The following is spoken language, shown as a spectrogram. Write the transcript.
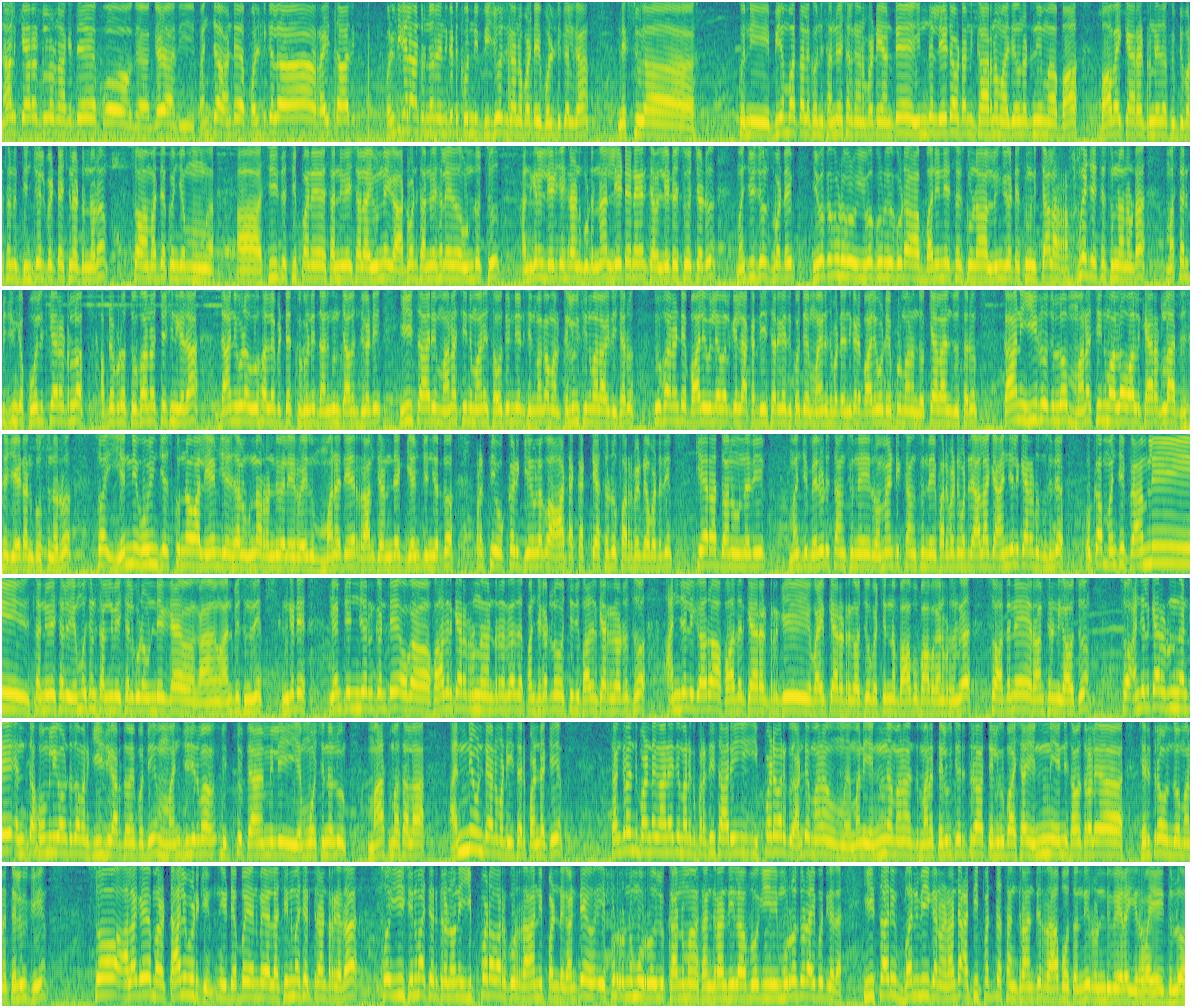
నాలుగు క్యారెక్టర్లో నాకైతే పో- అది పంచ అంటే పొలిటికల్ రైతా పొలిటికల్ అంటున్నారు. ఎందుకంటే కొన్ని విజువల్స్ కనబడ్డాయి పొలిటికల్గా నెక్స్ట్ కొన్ని బియ్యం బత్తాలు కొన్ని సన్నివేశాలు కనబడ్డాయి. అంటే ఇంత లేట్ అవడానికి కారణం అదే ఉన్నట్టుంది. మా బా బాబాయ్ క్యారెక్టర్ని ఏదో ఫిఫ్టీ పర్సెంట్ దించేలు పెట్టేసినట్టున్నారు. సో ఆ మధ్య కొంచెం సీజ్ ద సిప్ అనే సన్నివేశాలు అవి ఉన్నాయి. అటువంటి సన్నివేశాలు ఏదో ఉండొచ్చు. అందుకని లేట్ చేశారు అనుకుంటున్నా. లేట్ అయినా కానీ చాలా లేటెస్ట్ వచ్చాడు. మంచి విజువల్స్ పడ్డాయి. యువకుడు యువకుడు కూడా బనీని వేసేసుకున్నా లుంగి కట్టేసుకుని చాలా రఫ్గా చేసేస్తున్నాను అనమాట మస్తు అనిపించింది ఇంకా పోలీస్ క్యారెక్టర్లో. అప్పుడప్పుడు తుఫాన్ వచ్చేసింది కదా దాన్ని కూడా ఊహల్లో పెట్టేసుకోకండి. దాని గురించి ఆలోచించకండి. ఈసారి మన సినిమాని సౌత్ ఇండియన్ సినిమాగా మన తెలుగు సినిమా లాగా తీశారు. తుఫాన్ అంటే బాలీవుడ్ లెవెల్కి వెళ్ళి అక్కడ తీశారు అది కొద్దిగా మైనస్ పడ్డది ఎందుకంటే బాలీవుడ్ ఎప్పుడు మనం దొక్కేయాలని చూస్తారు. కానీ ఈ రోజుల్లో మన సినిమాలో వాళ్ళు క్యారెక్టర్ ఆర్టిస్ట్ చేయడానికి వస్తున్నారు. సో ఎన్ని ఊహించేసుకున్నా వాళ్ళు ఏం చేయాలనుకున్నా రెండు వేల ఇరవై ఐదు మనదే రామ్ చరణ్ దే గేమ్ చేంజర్తో ప్రతి ఒక్కటి గేమ్లకు ఆట కట్టేస్తాడు పర్ఫెక్ట్గా పడ్డది. కేఆర్ అద్వాని ఉన్నది మంచి మెలోడీ సాంగ్స్ ఉన్నాయి రొమాంటిక్ సాంగ్స్ ఉన్నాయి పర్ఫెక్ట్గా పడ్డది. అలాగే అంజలి క్యారెక్టర్ చూస్తుంటే ఒక మంచి ఫ్యామిలీ సన్నివేశాలు ఎమోషనల్ సన్నివేశాలు కూడా ఉండే అనిపిస్తుంది ఎందుకంటే గేమ్ చేంజర్ కంటే ఒక ఫాదర్ క్యారెక్టర్ ఉన్నది అంటున్నారు కదా పంచకట్లో వచ్చేది ఫాదర్ క్యారెక్టర్ సో అంజలి గారు ఆ ఫాదర్ క్యారెక్టర్కి వైఫ్ క్యారెక్టర్ కావచ్చు ఒక చిన్న బాబు పాప కనపడుతుంది కదా సో అతనే రామచరణ్ కావచ్చు. సో అంజలి క్యారెక్టర్ ఉందంటే ఎంత హోమ్లీగా ఉంటుందో మనకి ఈజీగా అర్థమైపోద్ది. మంచి cinema with family emotional mass masala అన్నీ ఉంటాయి అనమాట ఈసారి పండగకి సంక్రాంతి పండుగ అనేది మనకు ప్రతిసారి ఇప్పటి వరకు అంటే మనం మన ఎన్న మన మన తెలుగు చరిత్ర తెలుగు భాష ఎన్ని ఎన్ని సంవత్సరాల చరిత్ర ఉందో మన తెలుగుకి సో అలాగే మన టాలీవుడ్కి ఈ డెబ్బై ఎనభై ఏళ్ళ సినిమా చరిత్ర అంటారు కదా సో ఈ సినిమా చరిత్రలోనే ఇప్పటి వరకు రాని పండుగ. అంటే ఎప్పుడు రెండు మూడు రోజులు కనుమ సంక్రాంతి ఇలా భోగి ఈ మూడు రోజులు అయిపోతుంది కదా. ఈసారి వన్ వీక్ అనమాట అంటే అతిపెద్ద సంక్రాంతి రాబోతుంది రెండు వేల ఇరవై ఐదులో.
